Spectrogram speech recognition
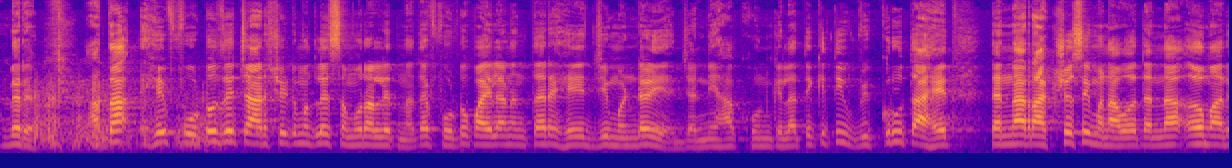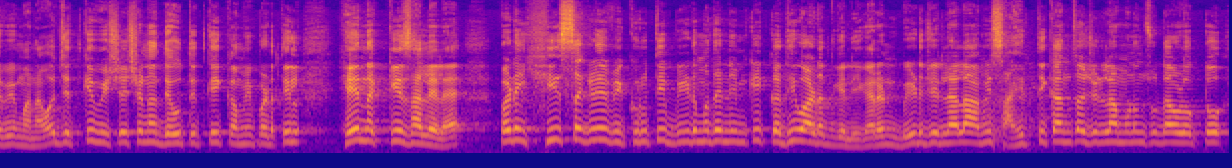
बरं. आता हे फोटो जे चार्जशीटमधले समोर आलेत ना त्या फोटो पाहिल्यानंतर हे जी मंडळी आहे ज्यांनी हा खून केला ते किती विकृत आहेत त्यांना राक्षसी म्हणावं त्यांना अमानवी म्हणावं जितकी विशेषणं देऊ तितकी कमी पडतील हे नक्की झालेलं आहे. पण ही सगळी विकृती बीडमध्ये नेमकी कधी वाढत गेली? कारण बीड जिल्ह्याला आम्ही साहित्यिकांचा जिल्हा म्हणून सुद्धा ओळखतो.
